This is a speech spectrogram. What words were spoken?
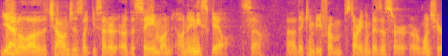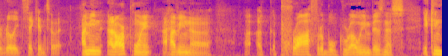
Yeah, and a lot of the challenges, like you said, are, are the same on, on any scale. So uh, they can be from starting a business or, or once you're really thick into it. I mean, at our point, having a, a, a, profitable, growing business, it can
